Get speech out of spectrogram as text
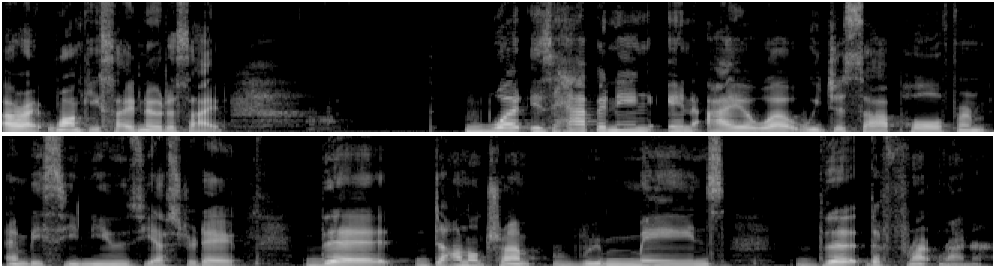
all right, wonky side note aside. What is happening in Iowa, we just saw a poll from NBC News yesterday that Donald Trump remains the, the front runner.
